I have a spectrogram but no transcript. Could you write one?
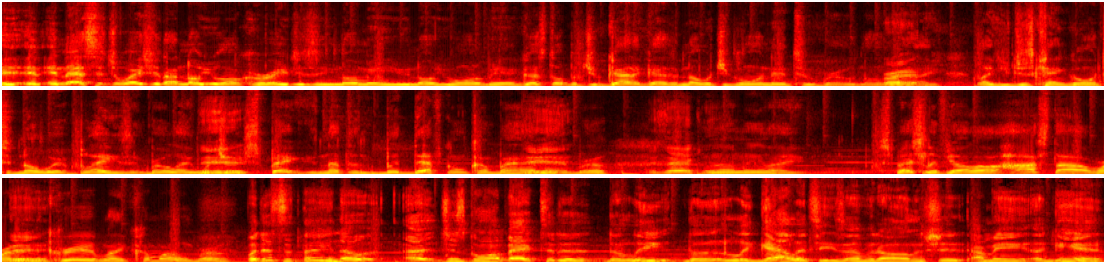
in, in, that situation, I know you are courageous, and you know what I mean. You know you want to be in gusto, but you gotta gotta know what you're going into, bro. You know what I mean? Right. Like like you just can't go into nowhere blazing, bro. Like what you Yeah. expect? Nothing but death gonna come behind Yeah. that, bro. Exactly. You know what I mean? Like. Especially if y'all all hostile running Yeah. the crib, like, come on, bro. But that's the thing, though. Uh, just going back to the the the legalities of it all and shit. I mean, again,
